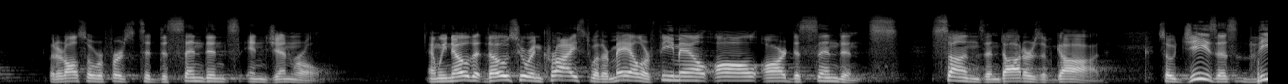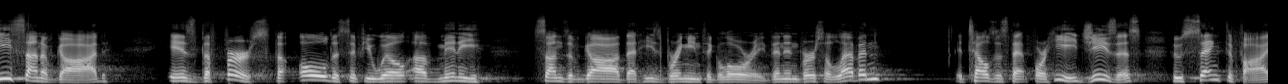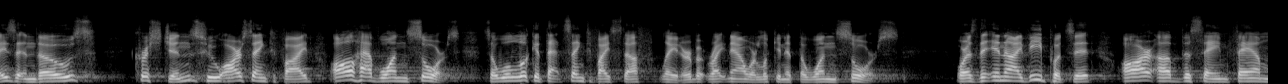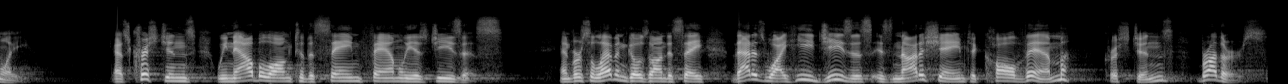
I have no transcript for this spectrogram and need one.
but it also refers to descendants in general. And we know that those who are in Christ, whether male or female, all are descendants, sons and daughters of God. So Jesus, the Son of God, is the first, the oldest, if you will, of many sons of God that he's bringing to glory. Then in verse 11, it tells us that for he, Jesus, who sanctifies and those Christians who are sanctified all have one source. So we'll look at that sanctified stuff later, but right now we're looking at the one source. Or as the NIV puts it, are of the same family. As Christians, we now belong to the same family as Jesus. And verse 11 goes on to say, That is why he, Jesus, is not ashamed to call them, Christians, brothers.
